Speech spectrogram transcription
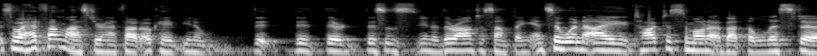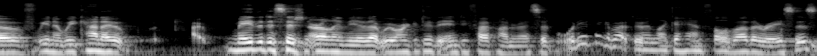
so I had fun last year, and I thought, okay, you know, th- th- this is you know they're onto something. And so when I talked to Simona about the list of you know we kind of I made the decision early in the year that we weren't going to do the Indy 500. I said, "What do you think about doing like a handful of other races?"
